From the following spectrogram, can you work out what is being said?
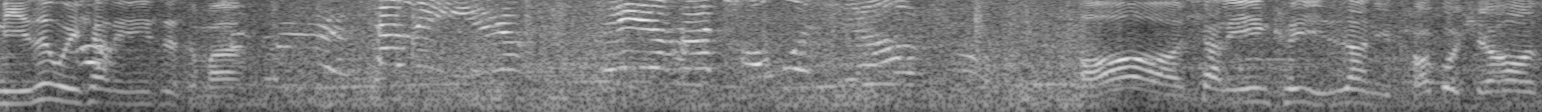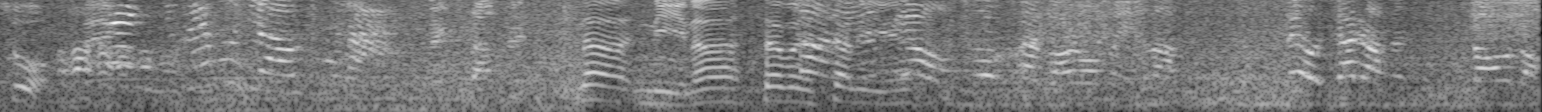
你认为夏令营是什么？夏令营让可以让他逃过学奥数。哦，夏令营可以让你逃过学奥数。哎，你最不学奥数啦？那你呢？Seven 夏令营？让我说快玩都没了，没有家长的叨叨。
